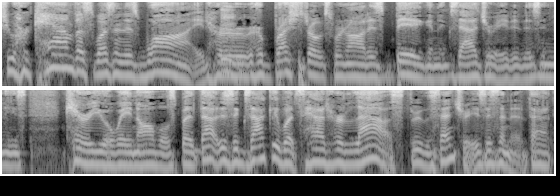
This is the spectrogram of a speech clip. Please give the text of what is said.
she, her canvas wasn't as wide. Her her brushstrokes were not as big and exaggerated as in these carry you away novels. But that is exactly what's had her last through the centuries, isn't it? That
